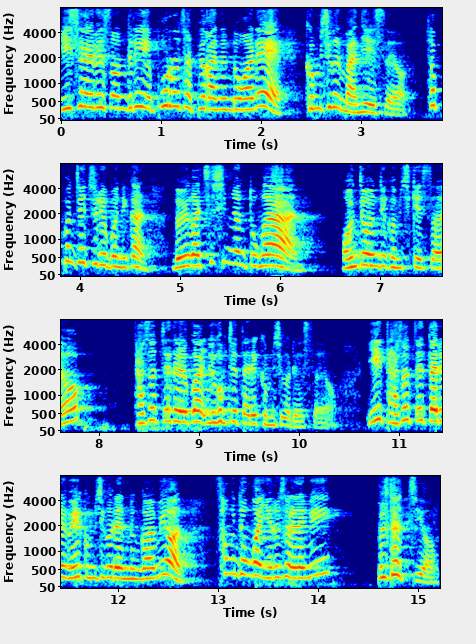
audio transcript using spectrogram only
이스라엘 백성들이 포로로 잡혀가는 동안에 금식을 많이 했어요. 첫 번째 줄에 보니까 너희가 70년 동안 언제 언제 금식했어요? 다섯째 달과 일곱째 달에 금식을 했어요. 이 다섯째 달에 왜 금식을 했는가 하면 성전과 예루살렘이 불탔지요.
